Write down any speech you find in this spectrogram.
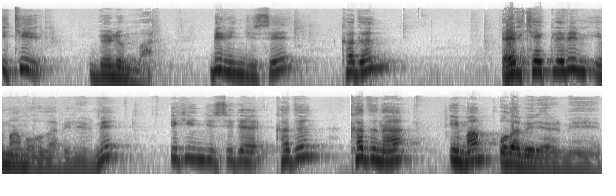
iki bölüm var. Birincisi kadın erkeklerin imamı olabilir mi? İkincisi de kadın kadına imam olabilir mi?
